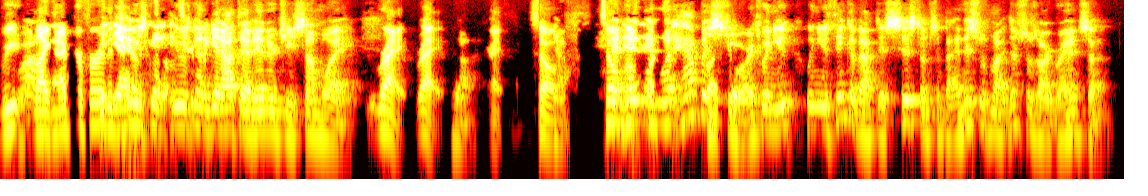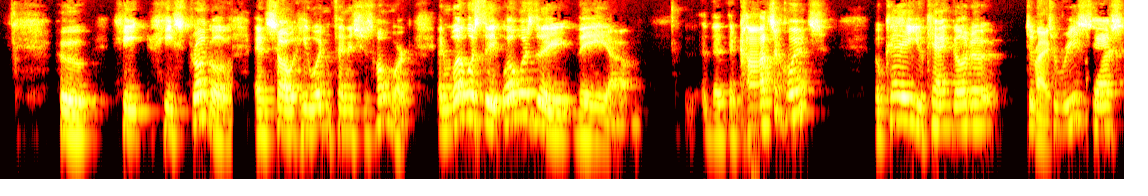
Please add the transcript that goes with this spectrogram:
We right. like I prefer the yeah. Gym. He was going he was going to get out that energy some way. Right, right, yeah. right. So, yeah. So and, and, and, what happens, but, George, when you when you think about this system, and this was my this was our grandson, who he he struggled, and so he wouldn't finish his homework. And what was the what was the the um, the, the consequence? Okay, you can't go to to, right. to recess.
